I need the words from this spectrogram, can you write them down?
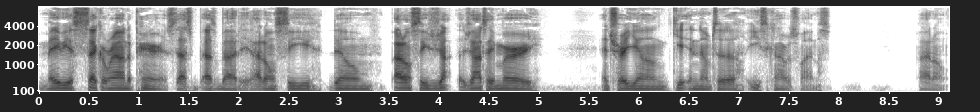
maybe a second round appearance. That's that's about it. I don't see them. I don't see Jante Murray and Trae Young getting them to East Conference Finals. I don't.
